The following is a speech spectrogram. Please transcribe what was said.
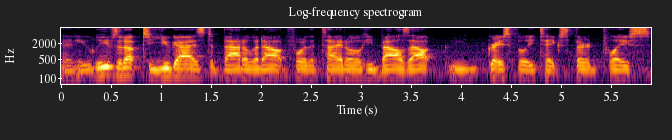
And he leaves it up to you guys to battle it out for the title. He bows out and gracefully takes third place.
